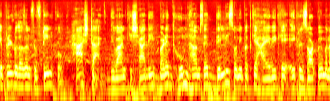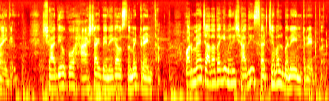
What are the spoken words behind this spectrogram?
अप्रैल 2015 को हैशटैग दीवान की शादी बड़े धूमधाम से दिल्ली सोनीपत के हाईवे के एक रिजॉर्ट में बनाई गई। शादियों को हैशटैग देने का उस समय ट्रेंड था और मैं चाहता था कि मेरी शादी सर्चेबल बने इंटरनेट पर।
